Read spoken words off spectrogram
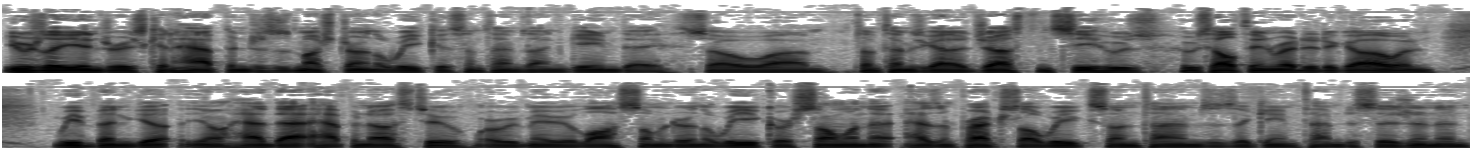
usually injuries can happen just as much during the week as sometimes on game day. So um, sometimes you got to adjust and see who's who's healthy and ready to go. And we've been you know had that happen to us too, where we maybe lost someone during the week or someone that hasn't practiced all week. Sometimes is a game time decision, and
